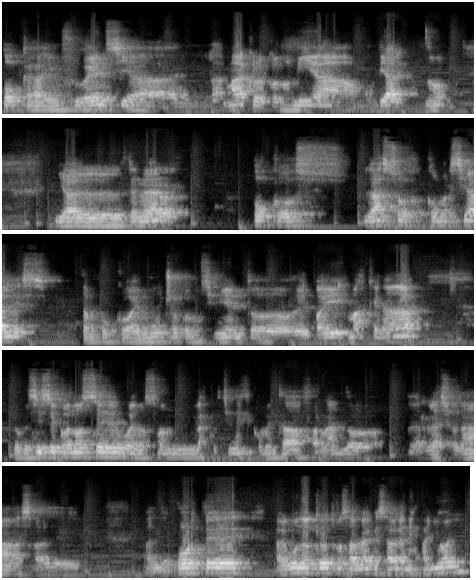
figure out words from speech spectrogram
poca influencia en la macroeconomía mundial, ¿no? Y al tener pocos lazos comerciales, tampoco hay mucho conocimiento del país, más que nada. Lo que sí se conoce, bueno, son las cuestiones que comentaba Fernando relacionadas al, deporte, algunos que otros sabrá que se en español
